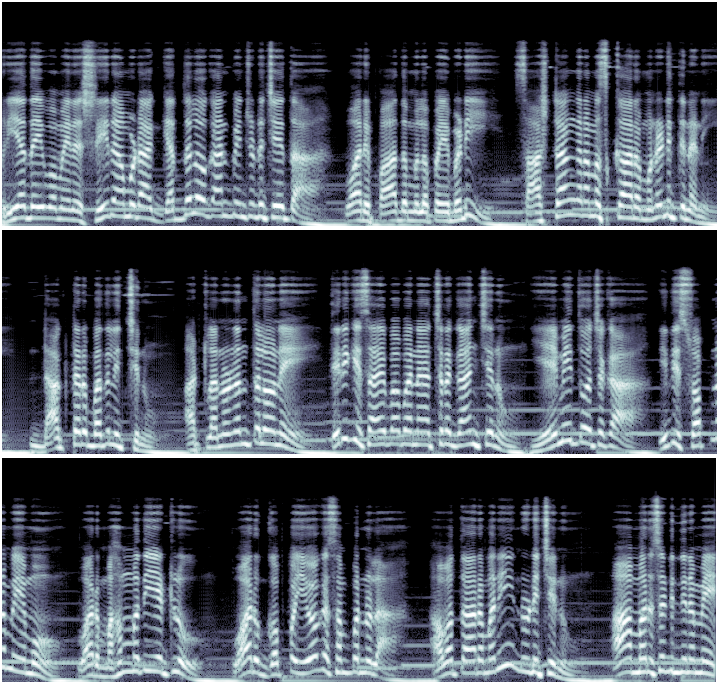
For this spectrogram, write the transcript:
ప్రియ దైవమైన శ్రీరాముడా గద్దలు కనిపించుట చేత వారి పాదములపై బడి సాష్టాంగ నమస్కారమునడి తినని డాక్టర్ బదిలిచ్చెను. అట్లనునంతలోనే తిరిగి సాయిబాబా నేచర గాంచెను. ఏమీ తోచక ఇది స్వప్నమేమో వారు మహమ్మదీయట్లు వారు గొప్ప యోగ సంపన్నుల అవతారమని నుడిచెను. ఆ మరుసటి దినమే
